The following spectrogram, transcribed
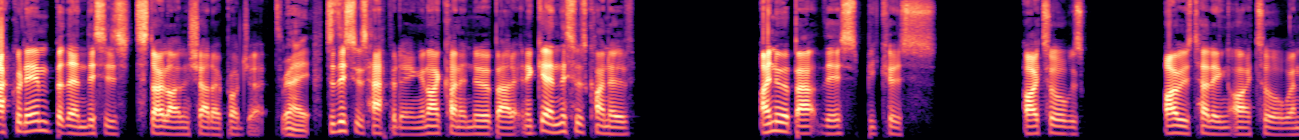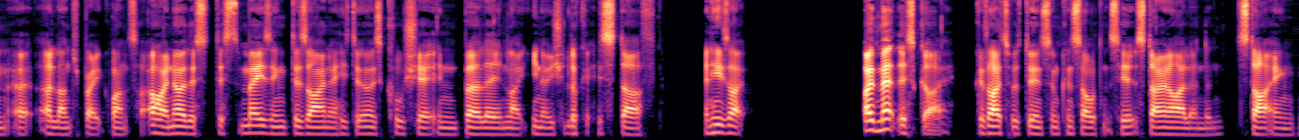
acronym, but then this is Stone Island Shadow Project. Right. So this was happening, and I kind of knew about it. And again, this was kind of, I knew about this because Aitor was, I was telling Aitor when a, a lunch break once, oh, I know this this amazing designer. He's doing this cool shit in Berlin. Like, you know, you should look at his stuff. And he's like, I've met this guy because Aitor was doing some consultancy at Stone Island and starting,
